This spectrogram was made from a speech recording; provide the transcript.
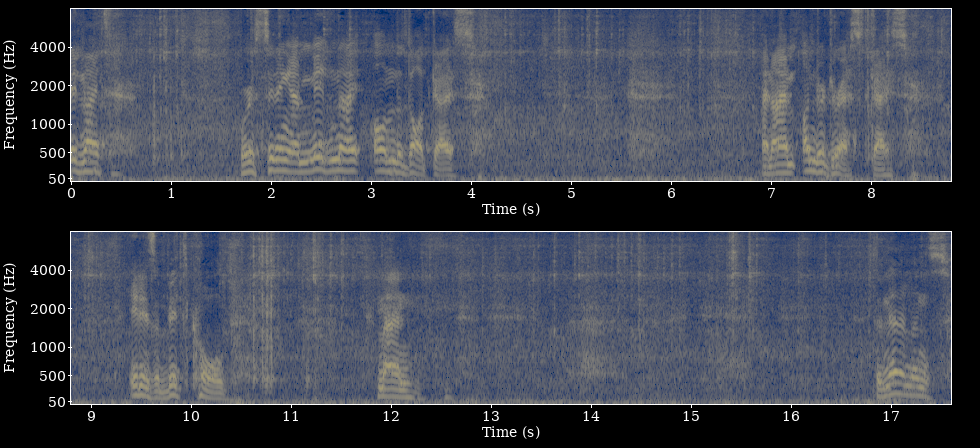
midnight. We're sitting at midnight on the dot, guys. And I'm underdressed, guys. It is a bit cold. Man, the Netherlands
